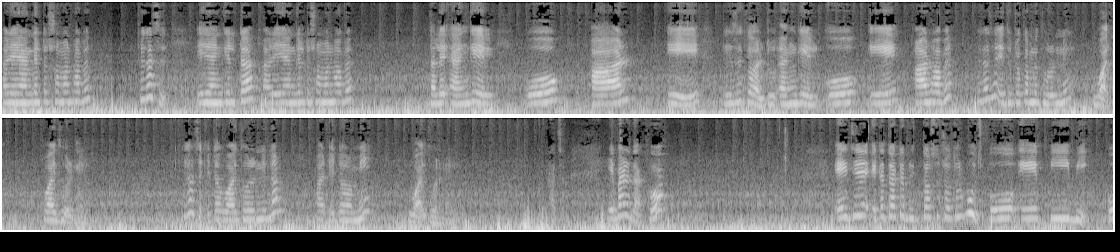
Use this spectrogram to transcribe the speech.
আর এই অ্যাঙ্গেলটা সমান হবে। ঠিক আছে? এই অ্যাঙ্গেলটা আর এই অ্যাঙ্গেলটা সমান হবে। তাহলে angle O R A is equal to angle O A R হবে। ঠিক আছে? এই দুটোকে আমরা ধরে নিই ওয়াই ওয়াই ধরে নিলাম। ঠিক আছে? এটা ওয়াই ধরে নিলাম আর এটা আমি ওয়াই ধরে নিলাম। আচ্ছা এবারে দেখো, এই যে এটা তো একটা বৃত্তস্থ চতুর্ভুজ। O A P B O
